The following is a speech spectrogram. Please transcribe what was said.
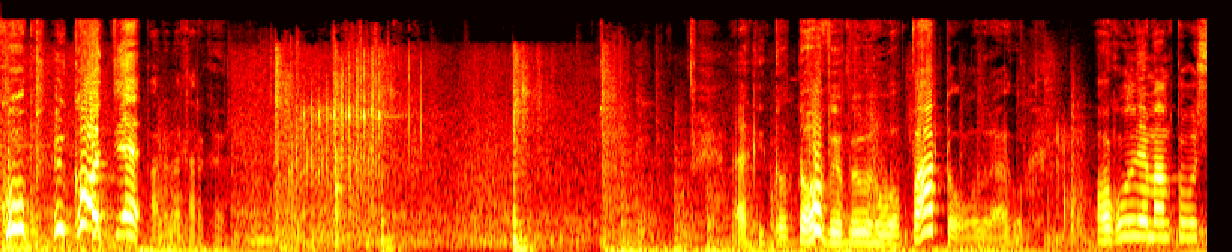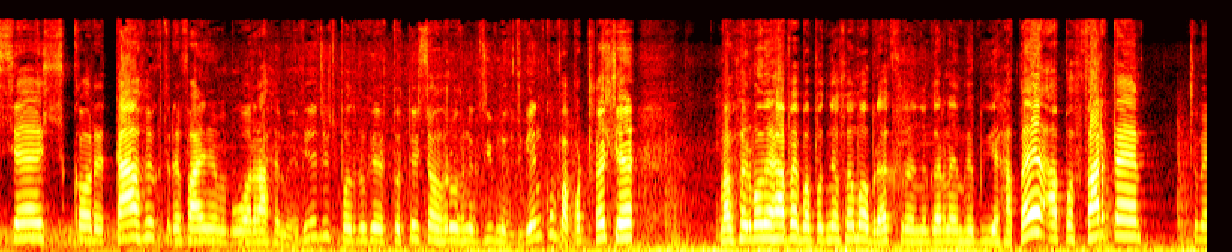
Kup godnie! Palę latarkę. Taki gotowy był łopatą od razu. Ogólnie mam tu sześć korytarzy, które fajnie by było razem wiedzieć. Po drugie to tysiąc różnych dziwnych dźwięków, a po trzecie mam czerwone HP, bo podniosłem obraz, który nie ogarnąłem, że bije HP, a po czwarte w sumie...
